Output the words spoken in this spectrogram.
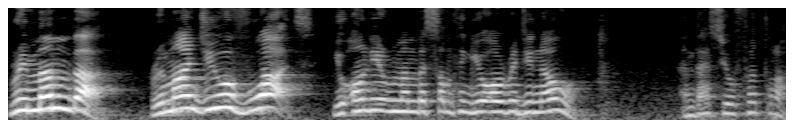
remember. Remind you of what? You only remember something you already know. And that's your fitrah.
